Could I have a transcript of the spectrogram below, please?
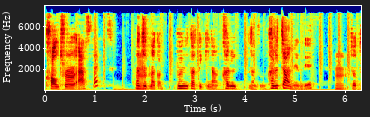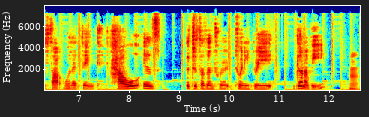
cultural aspect? まあ、うんちょっとなんか、文化的な、カル、なんぞ、カルチャー面で、うん。ちょっとさ、what I think, how is the 2023 gonna be? うん。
